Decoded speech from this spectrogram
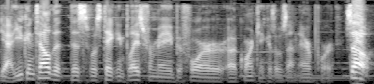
Yeah, you can tell that this was taking place for me before uh, quarantine because I was at an airport. So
